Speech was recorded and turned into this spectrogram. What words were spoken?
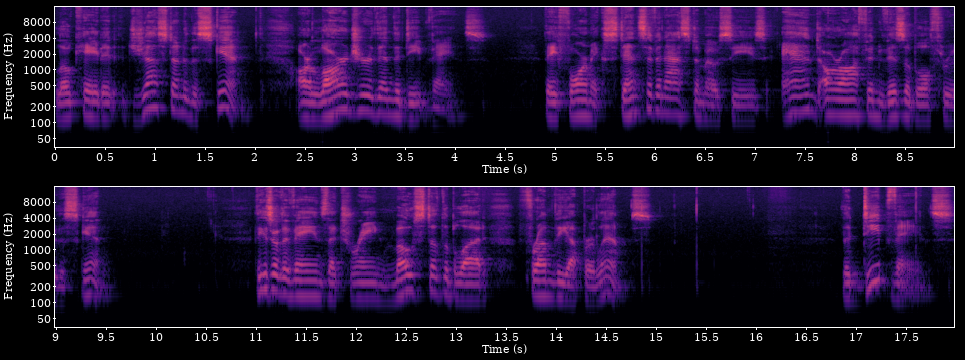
located just under the skin, are larger than the deep veins. They form extensive anastomoses and are often visible through the skin. These are the veins that drain most of the blood from the upper limbs. The deep veins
